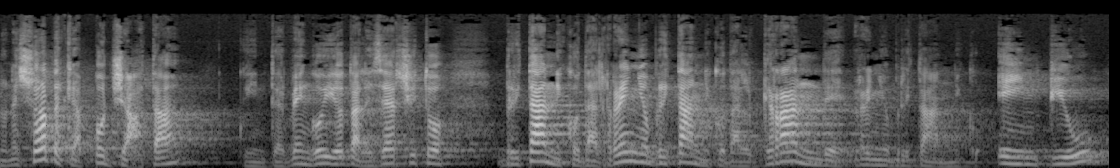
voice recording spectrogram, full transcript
non è sola perché è appoggiata, qui intervengo io, dall'esercito britannico, dal regno britannico, dal grande regno britannico e in più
